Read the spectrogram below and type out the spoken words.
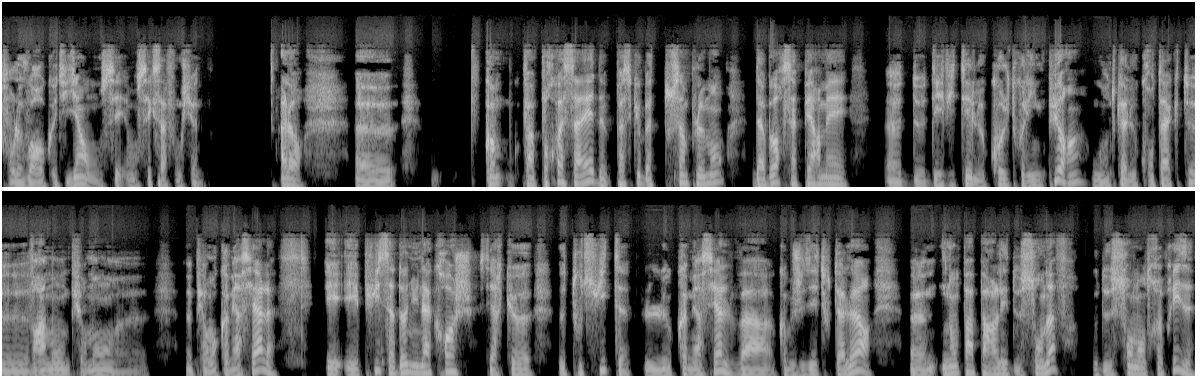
pour le voir au quotidien, on sait on sait que ça fonctionne. Alors, euh, enfin, pourquoi ça aide? Parce que bah, tout simplement, d'abord, ça permet euh, d'éviter le cold calling pur, hein, ou en tout cas le contact euh, vraiment purement euh, commercial. Et, et, puis ça donne une accroche, c'est-à-dire que tout de suite le commercial va, comme je disais tout à l'heure, non pas parler de son offre ou de son entreprise,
